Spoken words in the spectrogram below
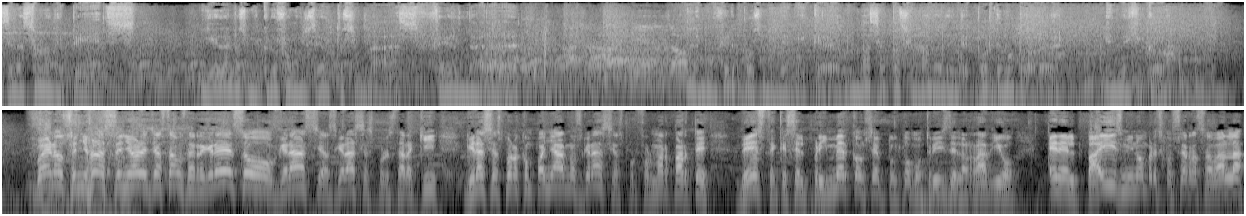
Desde la zona de pits, llegan los micrófonos de Autos y más, Fernanda. La mujer postmodernica más apasionada del deporte motor en México. Bueno, señoras, señores, ya estamos de regreso. Gracias, gracias por estar aquí. Gracias por acompañarnos. Gracias por formar parte de este, que es el primer concepto automotriz de la radio en el país. Mi nombre es José Razabala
